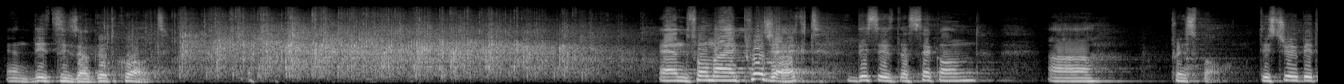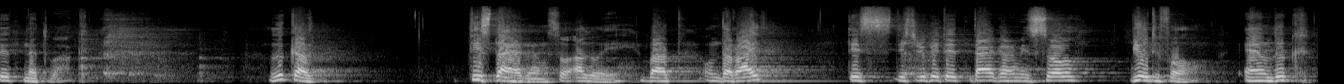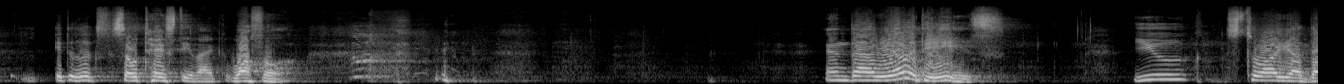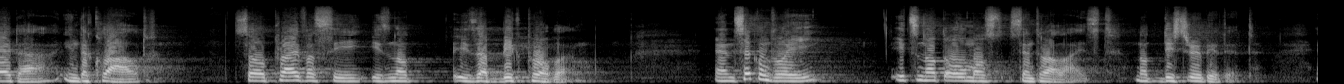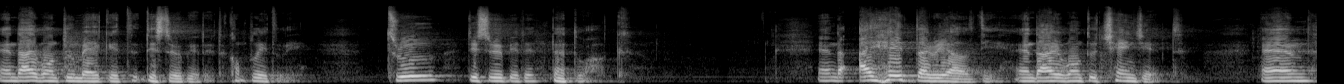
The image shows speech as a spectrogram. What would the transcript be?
And this is a good quote. and for my project, this is the second uh, principle distributed network. Look at this diagram, so ugly, but on the right, this distributed diagram is so beautiful. And look, it looks so tasty like waffle. and the reality is, you store your data in the cloud so privacy is not is a big problem. And secondly, it's not almost centralized, not distributed. And I want to make it distributed completely through distributed network. And I hate the reality, and I want to change it. And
